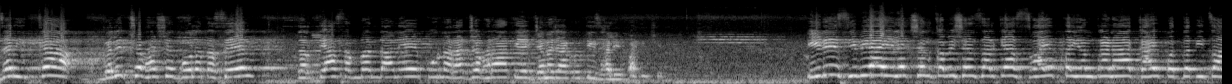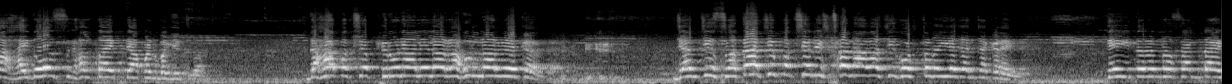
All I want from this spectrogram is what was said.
जर इतक्या गलिच्छ भाषेत बोलत असेल तर त्या संबंधाने पूर्ण राज्यभरात एक जनजागृती झाली पाहिजे. ईडी सीबीआय इलेक्शन कमिशन सारख्या स्वायत्त यंत्रणा काय पद्धतीचा हायदोस घालतायत ते आपण बघितलं. दहा पक्ष फिरून आलेला राहुल नार्वेकर ज्यांची स्वतःची पक्षनिष्ठा नावाची गोष्ट नाहीये ज्यांच्याकडे. ते इतरांना सांगताय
